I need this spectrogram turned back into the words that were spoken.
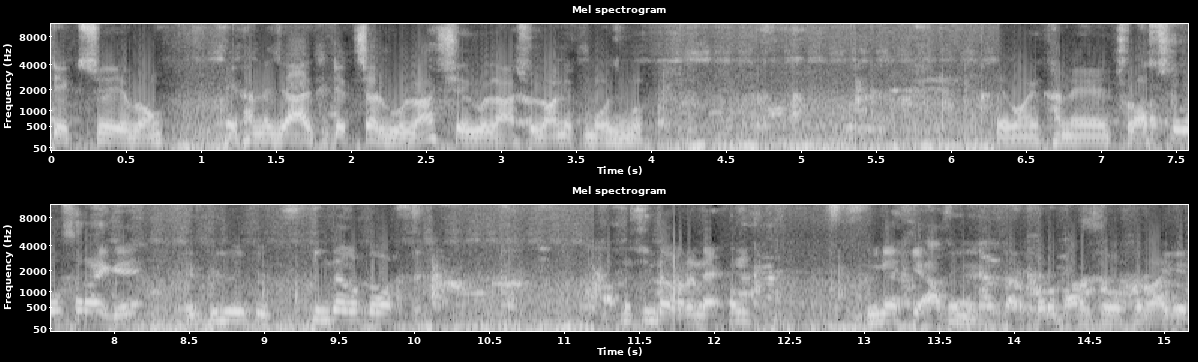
টেকসই এবং এখানে যে আর্কিটেকচারগুলা সেগুলো আসলে অনেক মজবুত। এবং এখানে ছোট পাঁচশো বছর আগে এই বিল্ডিং চিন্তা করতে পারছে আপনি চিন্তা করেন এখন দুনিয়া কি আধুনিক? তারপরও বারোশো বছর আগে।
